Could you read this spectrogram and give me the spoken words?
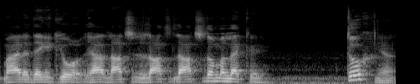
Maar dan denk ik, joh, ja, laat ze, laat, laat ze dan maar lekker. Toch? Ja,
